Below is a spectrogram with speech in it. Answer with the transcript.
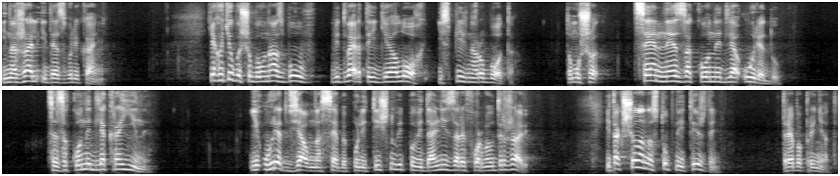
І, на жаль, іде зволікання. Я хотів би, щоб у нас був відвертий діалог і спільна робота. Тому що це не закони для уряду, це закони для країни. І уряд взяв на себе політичну відповідальність за реформи в державі. І так, що на наступний тиждень треба прийняти?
